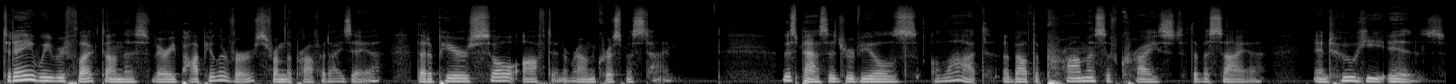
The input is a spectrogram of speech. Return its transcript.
Today we reflect on this very popular verse from the prophet Isaiah that appears so often around Christmas time. This passage reveals a lot about the promise of Christ, the Messiah, and who he is.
